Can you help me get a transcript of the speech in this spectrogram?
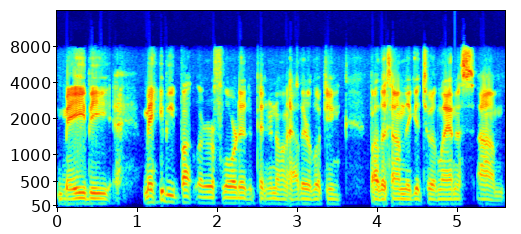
maybe, maybe Butler or Florida, depending on how they're looking by the time they get to Atlantis. Um,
